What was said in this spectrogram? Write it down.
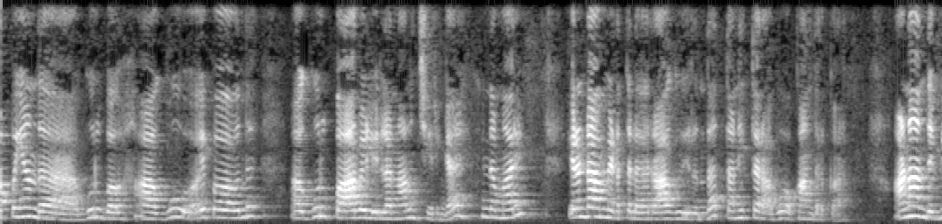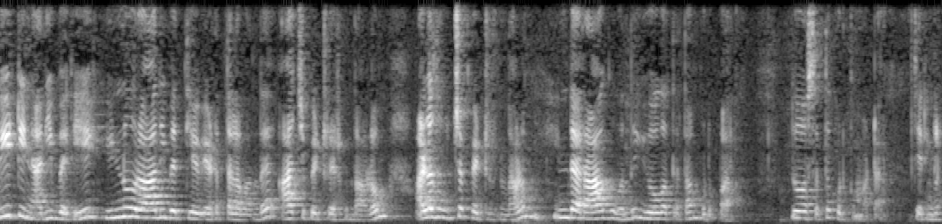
அப்பயும் அந்த குரு ப கு இப்போ வந்து குரு பார்வையில் இல்லைனாலும் சரிங்க. இந்த மாதிரி இரண்டாம் இடத்துல ராகு இருந்தால் தனித்த ராகு உக்காந்துருக்கார். ஆனால் அந்த வீட்டின் அதிபதி இன்னொரு ஆதிபத்திய இடத்துல வந்து ஆட்சி பெற்று இருந்தாலும் அல்லது உச்ச பெற்றிருந்தாலும் இந்த ராகு வந்து யோகத்தை தான் கொடுப்பார். தோஷத்தை கொடுக்க மாட்டார். சரிங்களா?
